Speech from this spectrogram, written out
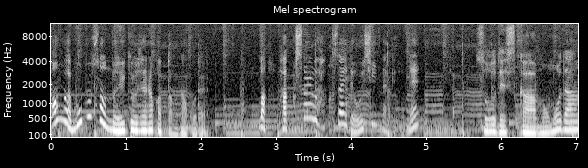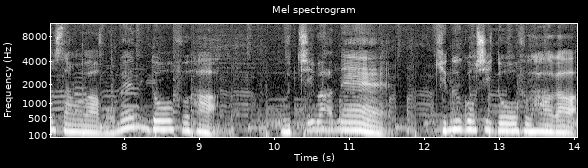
案外ももさんの影響じゃなかったかなこれ。まあ白菜は白菜で美味しいんだけどねそうですか。桃団さんは木綿豆腐派。うちはね絹ごし豆腐派が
